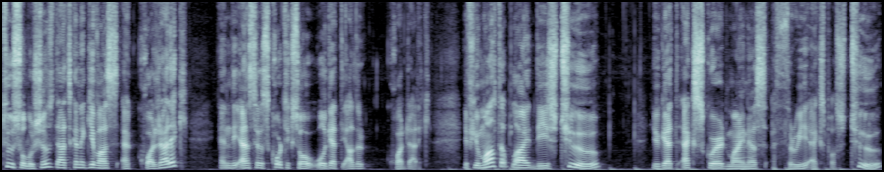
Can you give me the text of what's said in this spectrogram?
two solutions. That's going to give us a quadratic, and the answer is quartic, so we'll get the other quadratic. If you multiply these two, you get x squared minus 3x plus 2.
